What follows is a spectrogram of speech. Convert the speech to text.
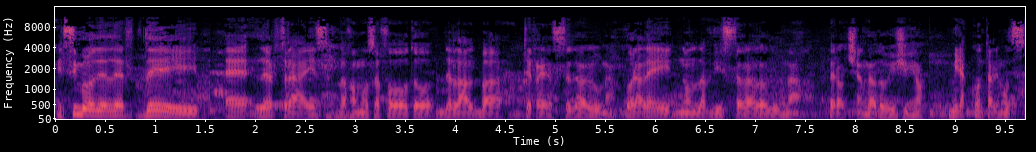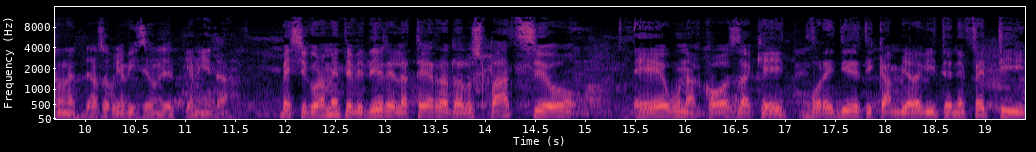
Il simbolo dell'Earth Day è l'Earthrise, la famosa foto dell'alba terrestre dalla Luna. Ora lei non l'ha vista dalla Luna, però ci è andato vicino. Mi racconta l'emozione della sua prima visione del pianeta. Beh, sicuramente vedere la Terra dallo spazio è una cosa che vorrei dire ti cambia la vita. In effetti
